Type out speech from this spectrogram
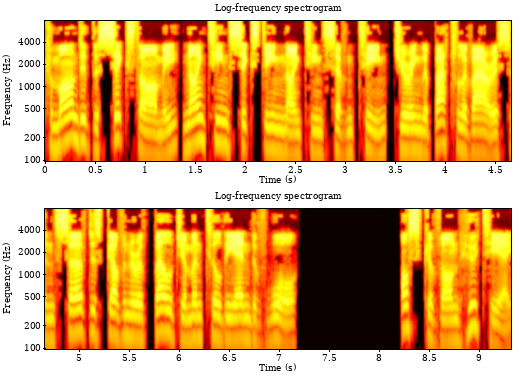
commanded the 6th Army 1916-1917 during the Battle of Arras and served as governor of Belgium until the end of war. Oscar von Hutier,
